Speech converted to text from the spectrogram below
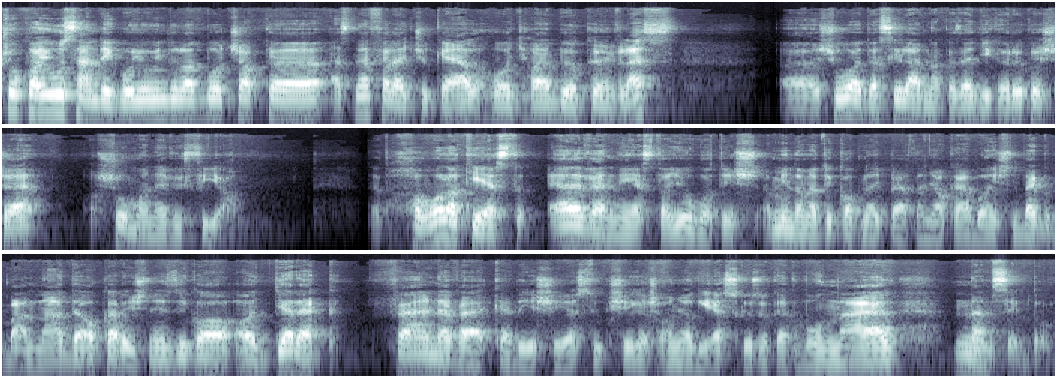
Sokkal jó szándékból, jó indulatból, csak ezt ne felejtsük el, hogy ha ebből könyv lesz, Suhajda Szilárdnak az egyik örököse a Soma nevű fia. Tehát ha valaki ezt elvenné ezt a jogot, és mind a mellett, kapna egy pert a nyakában, és megbánná, de akár is nézzük, a, a gyerek felnevelkedéséhez szükséges anyagi eszközöket vonná el, nem szép dolog.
